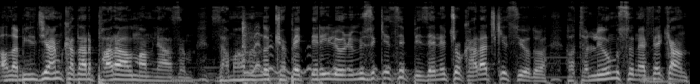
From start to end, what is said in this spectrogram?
alabileceğim kadar para almam lazım. Zamanında köpekleriyle önümüzü kesip bize ne çok haraç kesiyordu. Hatırlıyor musun Efekan?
